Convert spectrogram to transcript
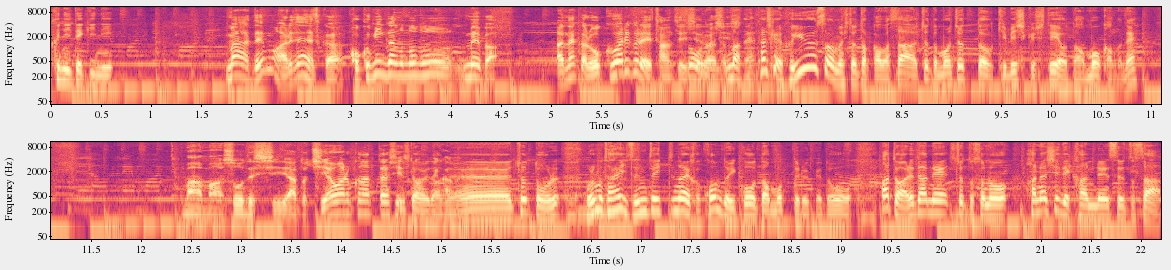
国的に。まあでもあれじゃないですか。国民が望めば。あなんか6割ぐらい賛成してるらしいですね、確かに富裕層の人とかはさちょっともうちょっと厳しくしてよとは思うかもねまあまあそうですしあと治安悪くなったらしいですからねね。ちょっと俺俺もタイ全然行ってないから今度行こうとは思ってるけどあとあれだねちょっとその話で関連するとさ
